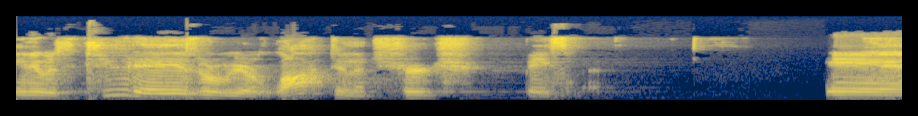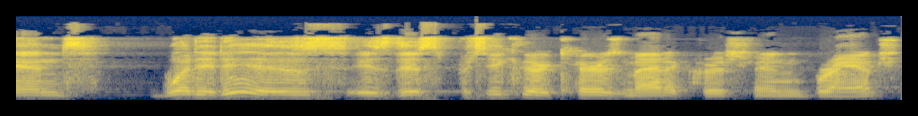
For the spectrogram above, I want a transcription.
and it was two days where we were locked in a church basement, and what it is is this particular charismatic Christian branch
